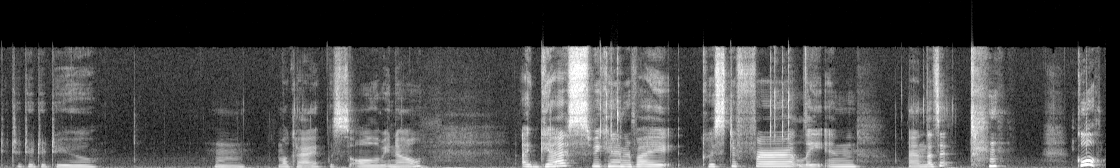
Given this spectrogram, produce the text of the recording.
Do do do do do. Hmm okay. This is all that we know. I guess we can invite Christopher Layton and that's it. Cool.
